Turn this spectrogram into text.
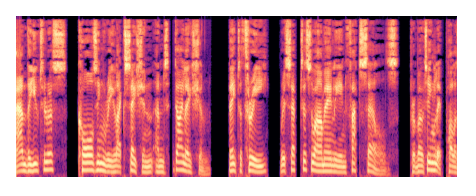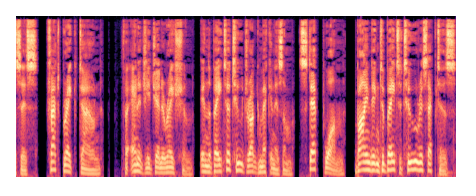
and the uterus, causing relaxation and dilation. Beta-3, receptors who are mainly in fat cells, promoting lipolysis, fat breakdown, for energy generation. In the beta-2 drug mechanism. Step 1. Binding to beta-2 receptors.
